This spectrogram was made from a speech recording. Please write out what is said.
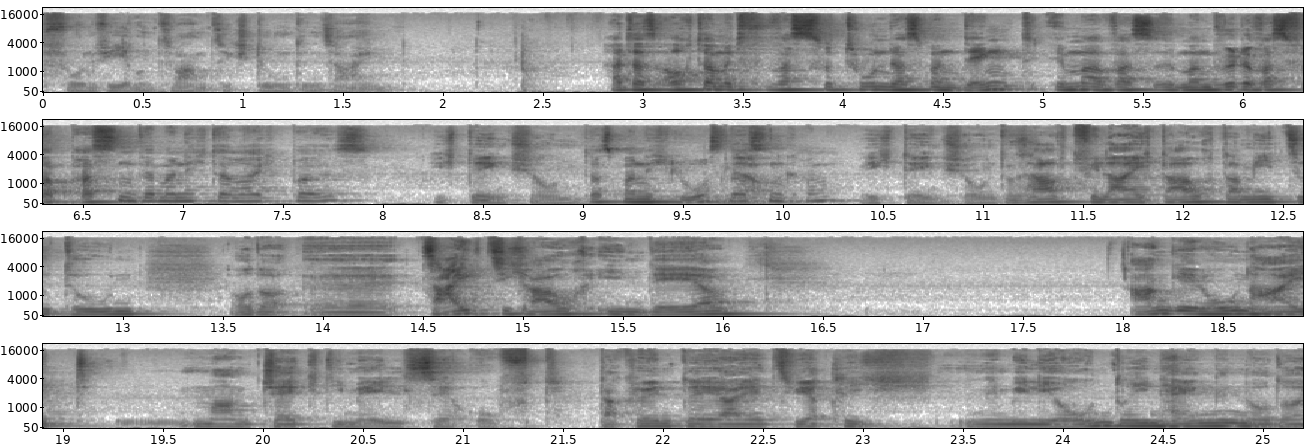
von 24 Stunden sein. Hat das auch damit was zu tun, dass man denkt, immer was, man würde was verpassen, wenn man nicht erreichbar ist? Ich denke schon. Dass man nicht loslassen ja, kann? Ich denke schon. Das hat vielleicht auch damit zu tun oder äh, zeigt sich auch in der Angewohnheit, man checkt die Mails sehr oft. Da könnte ja jetzt wirklich eine Million drin hängen oder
